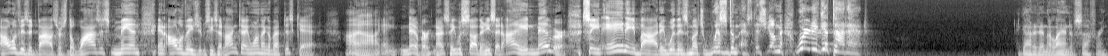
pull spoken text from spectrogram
all of his advisors, the wisest men in all of Egypt. And He said, I can tell you one thing about this cat. I, I ain't never, notice he was Southern, he said, I ain't never seen anybody with as much wisdom as this young man. Where did he get that at? He got it in the land of suffering.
